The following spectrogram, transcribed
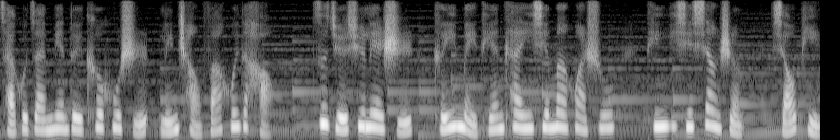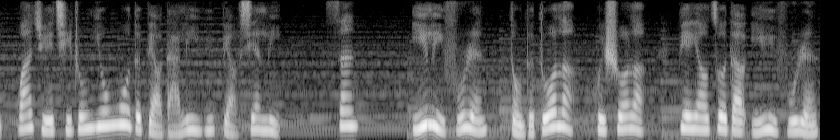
才会在面对客户时临场发挥的好。自觉训练时，可以每天看一些漫画书，听一些相声、小品，挖掘其中幽默的表达力与表现力。三、以理服人，懂得多了，会说了，便要做到以理服人，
